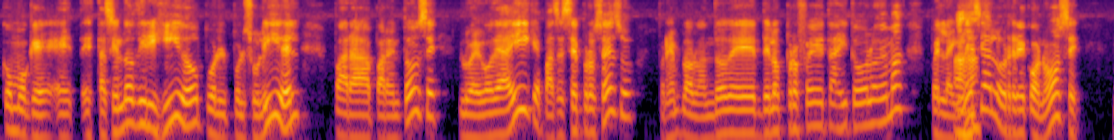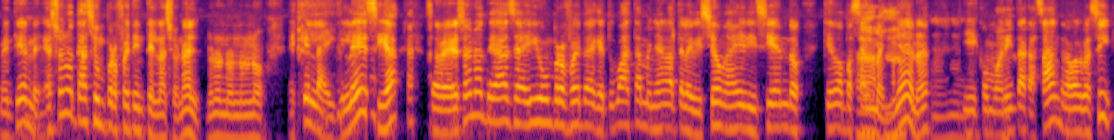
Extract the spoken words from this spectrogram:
como que eh, está siendo dirigido por, por su líder para, para entonces, luego de ahí, que pase ese proceso, por ejemplo, hablando de, de los profetas y todo lo demás, pues la Ajá. iglesia lo reconoce. ¿Me entiendes? Eso no te hace un profeta internacional. No, no, no, no, no. Es que la iglesia, ¿sabes? Eso no te hace ahí un profeta de que tú vas a estar mañana en la televisión ahí diciendo qué va a pasar Ajá. mañana y como Anita Cassandra o algo así.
